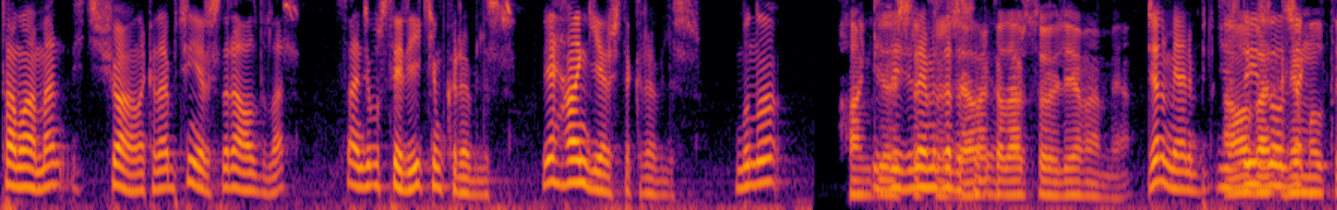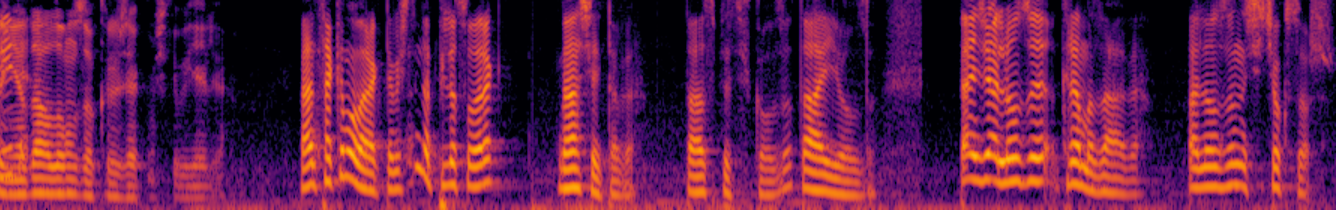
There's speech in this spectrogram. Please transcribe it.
tamamen hiç şu ana kadar bütün yarışları aldılar. Sence bu seriyi kim kırabilir? Ve hangi yarışta kırabilir? Bunu Hangi İzleyicilerimize de soruyorum. kadar söyleyemem ya. canım yani Ama %100 ben olacak Hamilton değil de- ya da Alonso kıracakmış gibi geliyor. Ben takım olarak demiştim de pilot olarak daha şey tabii. Daha spesifik oldu. Daha iyi oldu. Bence Alonso kıramaz abi. Alonso'nun işi çok zor.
